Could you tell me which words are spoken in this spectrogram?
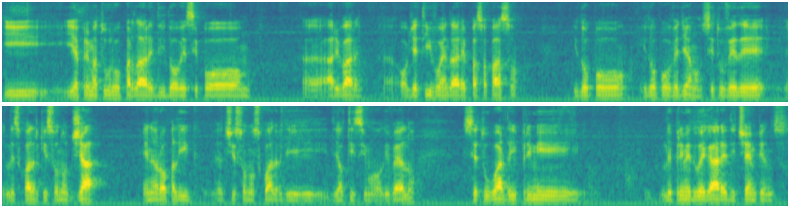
e, e è prematuro parlare di dove si può uh, arrivare. L'obiettivo è andare passo a passo e dopo, e dopo vediamo. Se tu vedi le squadre che sono già in Europa League, eh, ci sono squadre di, di, altissimo livello. Se tu guardi primi, le prime due gare di Champions,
